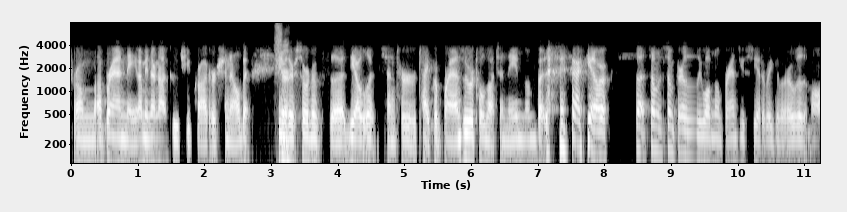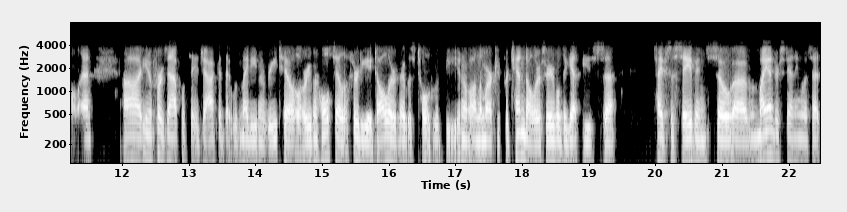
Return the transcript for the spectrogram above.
from a brand name. I mean, they're not Gucci, Prada, or Chanel, but you sure. know they're sort of the, the outlet center type of brands. We were told not to name them, but you know some some fairly well known brands you see at a regular outlet mall. And uh, you know, for example, say a jacket that would, might even retail or even wholesale at thirty eight dollars, I was told would be you know on the market for ten dollars. They're able to get these. Uh, types of savings. So uh, my understanding was that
